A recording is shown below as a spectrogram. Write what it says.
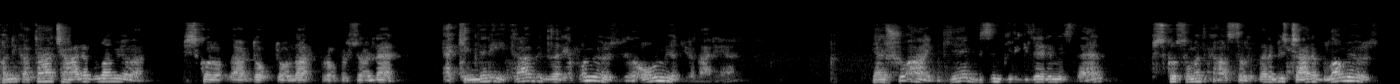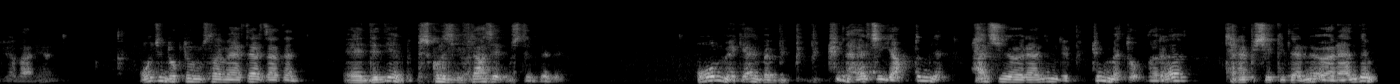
Panik atağa çare bulamıyorlar. psikologlar, doktorlar, profesörler ya kendileri itiraf ediyorlar yapamıyoruz diyorlar. Olmuyor diyorlar ya. Yani şu anki bizim bilgilerimizden psikosomatik hastalıklara bir çare bulamıyoruz diyorlar ya. Onun için Doktor Mustafa Merter zaten e, dedi ya psikoloji iflas etmiştir dedi. Olmuyor. Yani ben bütün her şeyi yaptım ya. Her şeyi öğrendim diyor. Bütün metotları, terapi şekillerini öğrendim.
